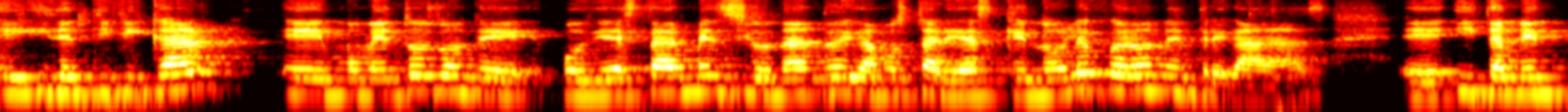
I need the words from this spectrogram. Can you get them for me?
identificar eh, momentos donde podía estar mencionando, digamos, tareas que no le fueron entregadas eh, y también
